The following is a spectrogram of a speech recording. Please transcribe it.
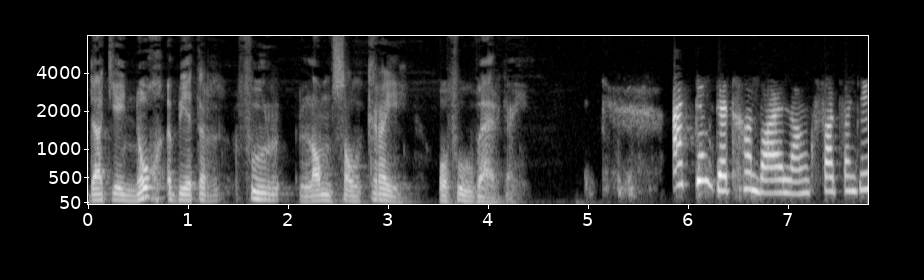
dat jy nog 'n beter voer lam sal kry of hoe werk hy? Ek dink dit gaan baie lank vat want jy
